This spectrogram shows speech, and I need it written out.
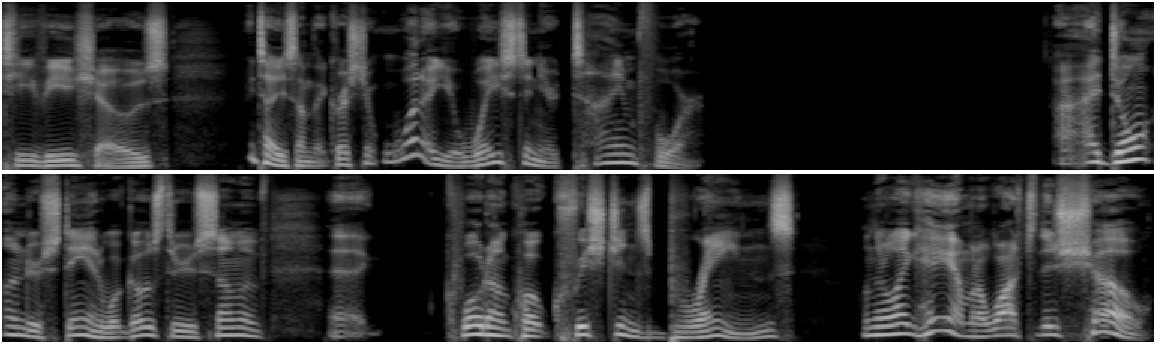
TV shows. Let me tell you something, Christian. What are you wasting your time for? I don't understand what goes through some of uh, quote unquote Christians' brains when they're like, hey, I'm going to watch this show.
